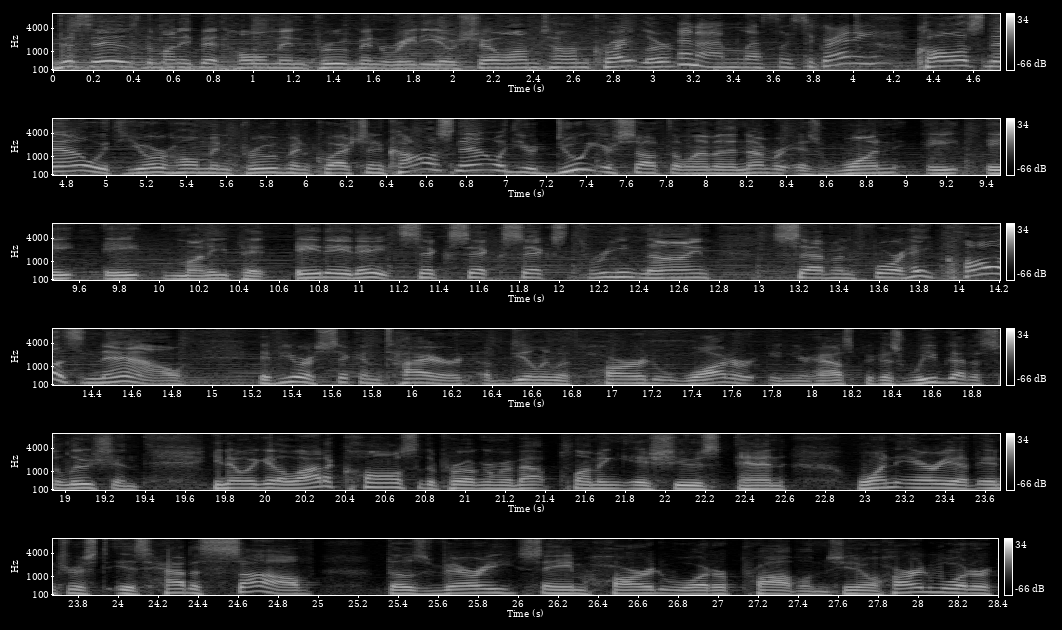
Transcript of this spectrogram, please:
This is the Money Pit Home Improvement Radio Show. I'm Tom Kraeutler. And I'm Leslie Segrete. Call us now with your home improvement question. Call us now with your do it yourself dilemma. The number is 1 888 Money Pit, 888 666 3974. Hey, call us now if you are sick and tired of dealing with hard water in your house because we've got a solution. You know, we get a lot of calls to the program about plumbing issues, and one area of interest is how to solve those very same hard water problems. You know, hard water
